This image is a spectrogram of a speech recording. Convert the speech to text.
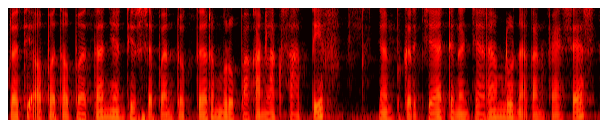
berarti obat-obatan yang diresepkan dokter merupakan laksatif yang bekerja dengan cara melunakkan feses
